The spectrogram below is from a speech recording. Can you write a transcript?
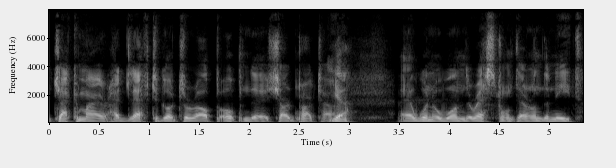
Jackemeyer had left to go to up open the Sheraton Park Tower Yeah. uh, 101, the restaurant there underneath.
